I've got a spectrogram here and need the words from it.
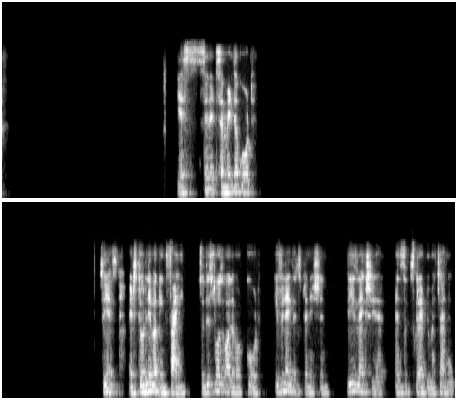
Yes, so let's submit the code. So yes, it's totally working fine. So this was all about code. If you like the explanation, please like, share, and subscribe to my channel.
